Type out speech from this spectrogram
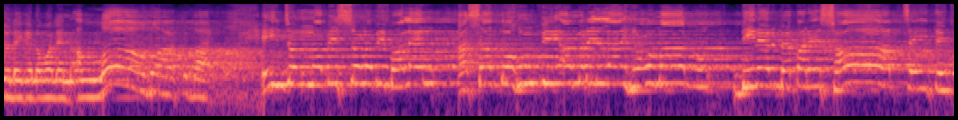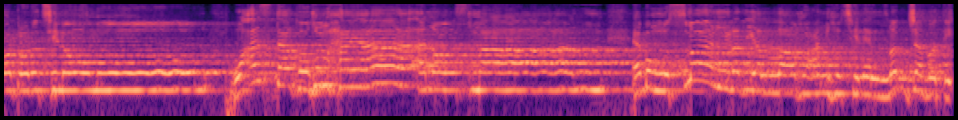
চলে গেল, বলেন আল্লাহ আকবার। এই জন্য বিশ্বনবী বলেন আশা ফি আমরিল্লাহ উমর। দিনের ব্যাপারে সব চাইতে কঠোর ছিল ওমর হায়া এবং উসমান রাজি আনহু ছিলেন লজ্জাবতী।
